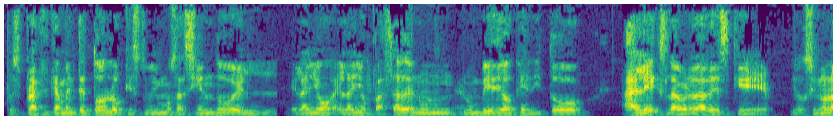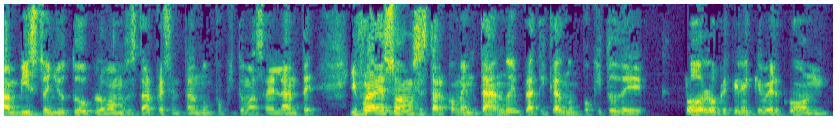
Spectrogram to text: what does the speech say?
pues prácticamente todo lo que estuvimos haciendo el, el año, el año pasado en un, en un video que editó Alex. La verdad es que, digo, si no lo han visto en YouTube, lo vamos a estar presentando un poquito más adelante. Y fuera de eso, vamos a estar comentando y platicando un poquito de todo lo que tiene que ver con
